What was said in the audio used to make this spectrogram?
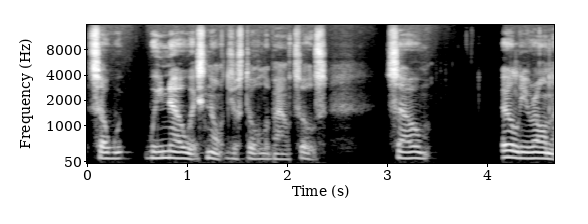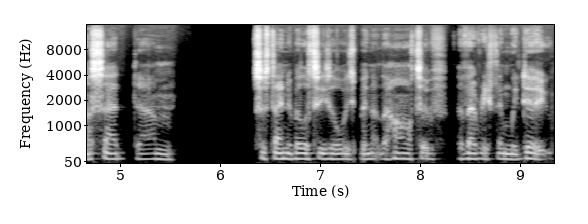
So we, we know it's not just all about us. So earlier on, I said um, sustainability has always been at the heart of, of everything we do.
